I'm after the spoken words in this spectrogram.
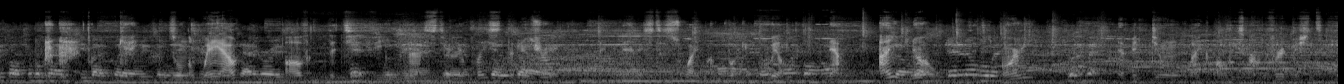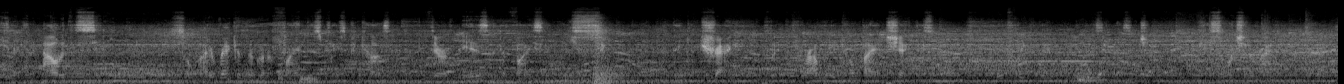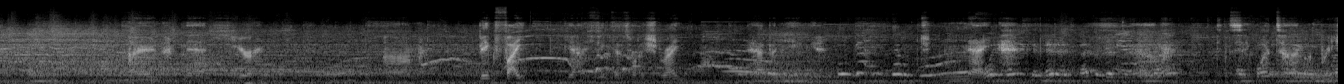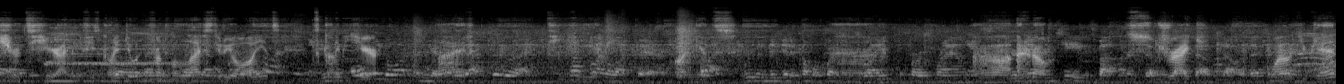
okay. So on the way out of the TV uh, studio place, the newsroom, I managed to swipe a book and quill. Now I know that the army have been doing like all these covert missions in and out of the city. So I reckon they're gonna find this place because there is a device in the suit that they can track. So they probably come by and check this. Should write. Happening tonight. Didn't say what time. I'm pretty sure it's here. I mean, if he's going to do it in front of a live studio audience, it's going to be here. Live TV audience. Uh, I don't know. Strike while you can.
